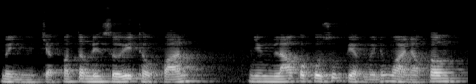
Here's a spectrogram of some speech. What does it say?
Mình chẳng quan tâm đến giới thầu khoán, Nhưng lão có cô giúp việc người nước ngoài nào không?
